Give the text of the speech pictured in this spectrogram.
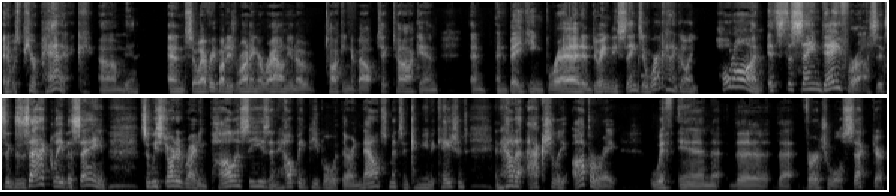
and it was pure panic. Um, yeah. And so everybody's running around, you know, talking about TikTok and and and baking bread and doing these things and we're kind of going hold on it's the same day for us it's exactly the same. So we started writing policies and helping people with their announcements and communications and how to actually operate within the that virtual sector.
